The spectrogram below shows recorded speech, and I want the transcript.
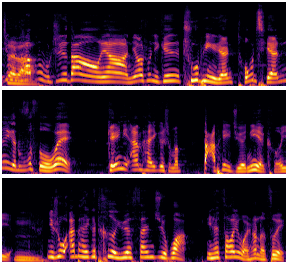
就是他不知道呀。你要说你跟出品人投钱那个无所谓，给你安排一个什么大配角，你也可以。嗯，你说我安排一个特约三句话，你还遭一晚上的罪，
